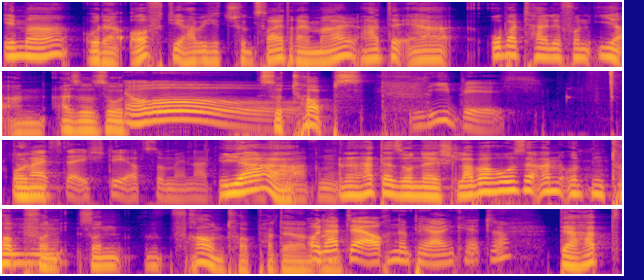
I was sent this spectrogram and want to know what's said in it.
immer oder oft, die habe ich jetzt schon zwei, dreimal, hatte er Oberteile von ihr an. Also so, Oh, so Tops. lieb ich. Du Und weißt ja, ich stehe auf so Männer, die ja, und dann hat er so eine Schlabberhose an und einen Top von, so einen Frauentop hat er dann Und an. hat der auch eine Perlenkette? Der hat,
